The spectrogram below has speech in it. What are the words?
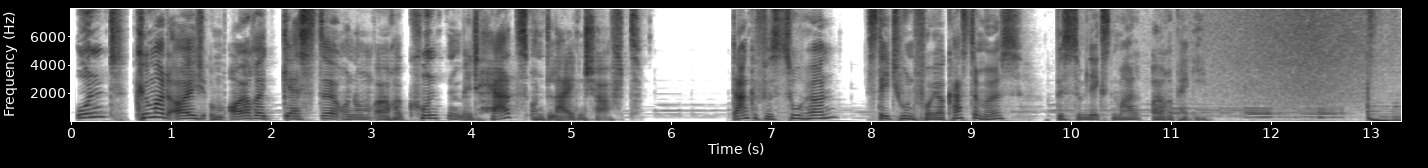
und kümmert euch um eure Gäste und um eure Kunden mit Herz und Leidenschaft. Danke fürs Zuhören. Stay tuned for your customers. Bis zum nächsten Mal, eure Peggy.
